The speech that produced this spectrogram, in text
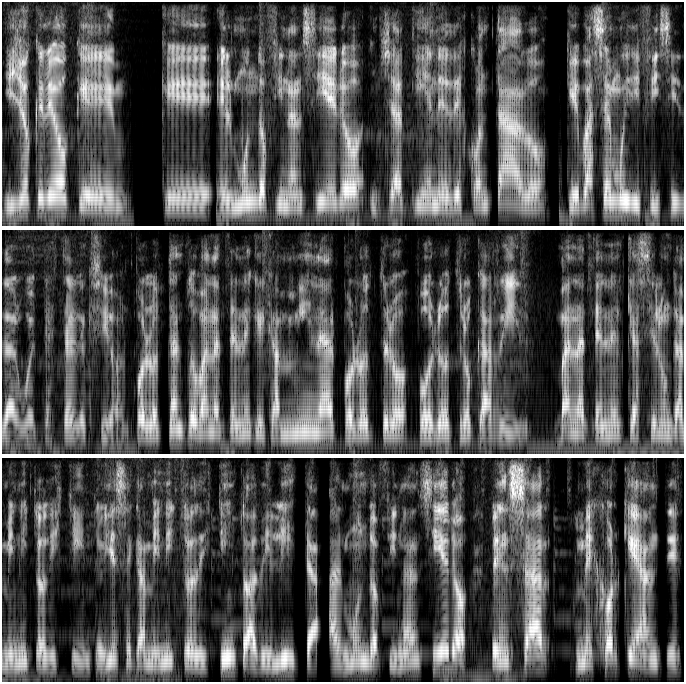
Y yo creo que que el mundo financiero ya tiene descontado que va a ser muy difícil dar vuelta a esta elección. Por lo tanto, van a tener que caminar por otro, por otro carril. Van a tener que hacer un caminito distinto. Y ese caminito distinto habilita al mundo financiero pensar mejor que antes,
